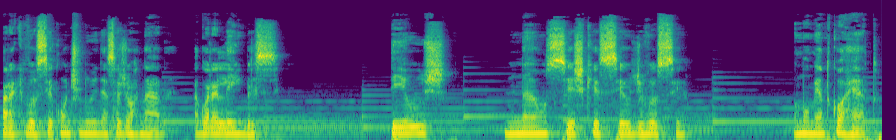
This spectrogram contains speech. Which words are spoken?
para que você continue nessa jornada. Agora lembre-se, Deus não se esqueceu de você. No momento correto,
